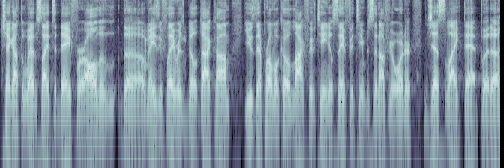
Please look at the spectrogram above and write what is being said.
Check out the website today for all the, the amazing flavors, built.com. Use that promo code LOCK15. You'll save 15% off your order just like that. But uh,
